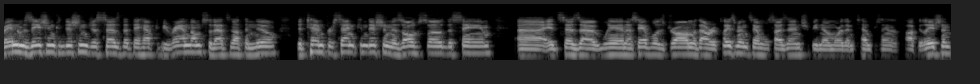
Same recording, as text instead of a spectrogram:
Randomization condition just says that they have to be random, so that's nothing new. The 10% condition is also the same. Uh, it says that when a sample is drawn without replacement, sample size n should be no more than 10% of the population.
